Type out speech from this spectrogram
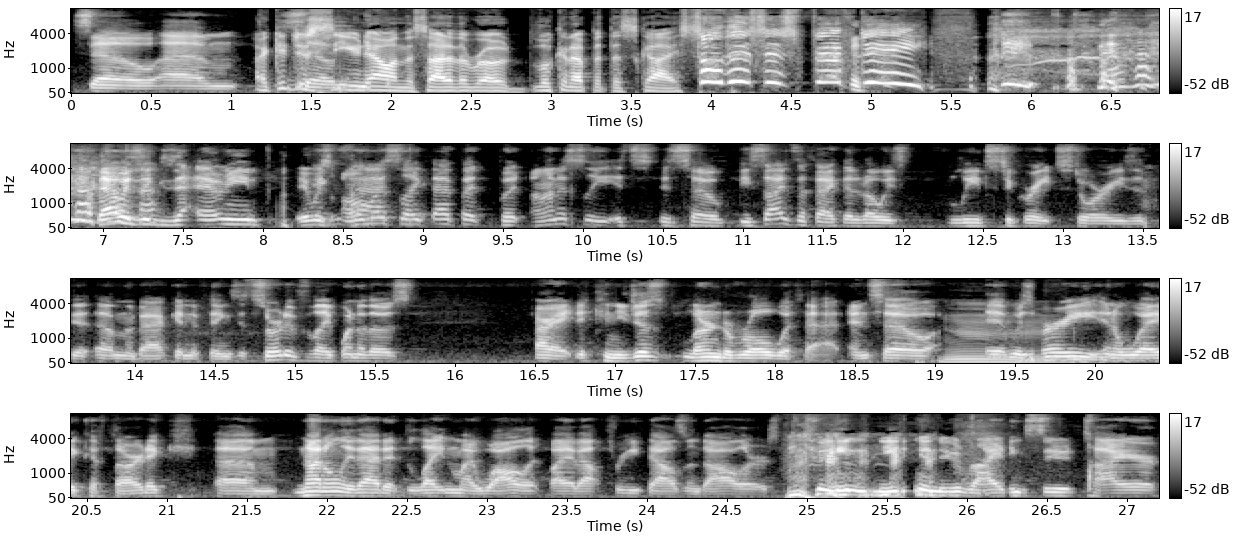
So um, I could just so- see you now on the side of the road, looking up at the sky. So this is fifty. that was exactly. I mean, it was almost like that, but but honestly, it's, it's so. Besides the fact that it always leads to great stories at the, on the back end of things, it's sort of like one of those. All right, can you just learn to roll with that? And so it was very, in a way, cathartic. Um, not only that, it lightened my wallet by about three thousand dollars between needing a new riding suit, tire.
